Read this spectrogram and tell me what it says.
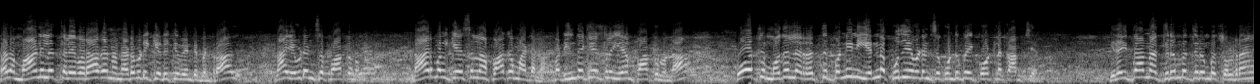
அதனால் மாநில தலைவராக நான் நடவடிக்கை எடுக்க வேண்டும் என்றால் நான் எவிடன்ஸை பார்க்கணும். நார்மல் கேஸில் நான் பார்க்க மாட்டேன்? பட் இந்த கேஸில் ஏன் பார்க்கணும்னா கோர்ட்டு முதல்ல ரத்து பண்ணி நீ என்ன புதிய எவிடன்ஸை கொண்டு போய் கோர்ட்டில் காமிச்சேன் இதைத்தான் நான் திரும்ப திரும்ப சொல்கிறேன்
